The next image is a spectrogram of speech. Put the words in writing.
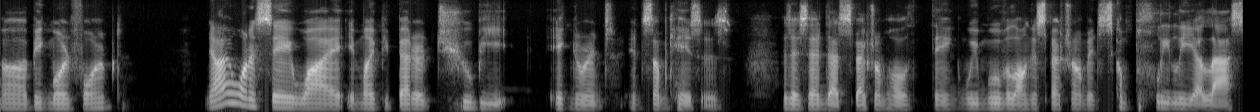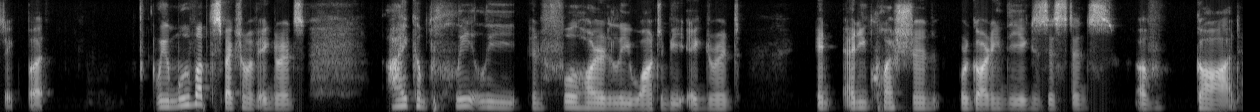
uh, being more informed. Now, I want to say why it might be better to be ignorant in some cases. As I said, that spectrum whole thing, we move along the spectrum, it's completely elastic, but we move up the spectrum of ignorance. I completely and full heartedly want to be ignorant in any question regarding the existence of God.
